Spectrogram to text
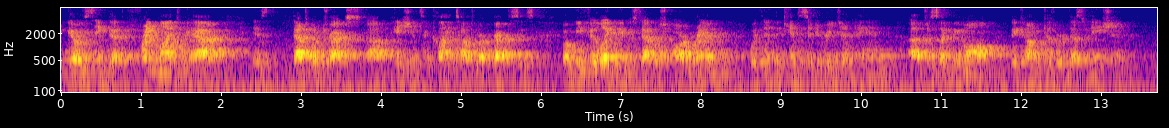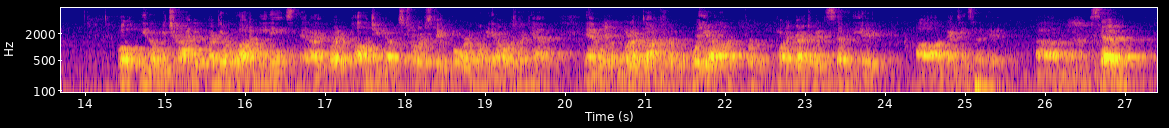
we, we always think that the frame lines we have is that's what attracts uh, patients and clientele to our practices. But we feel like we've established our brand within the Kansas City region, and uh, just like BMall, they come because we're a destination. Well, you know, we try to, I go to a lot of meetings and I write apology notes to our state board how many hours I get. And what, I've done from way on, from when I graduated in 78, uh, 1978, um, said,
